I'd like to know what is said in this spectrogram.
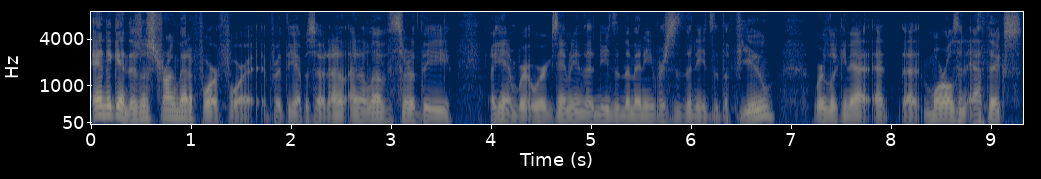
And again, there's a strong metaphor for it for the episode, and I, and I love sort of the again we're, we're examining the needs of the many versus the needs of the few. We're looking at, at, at morals and ethics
